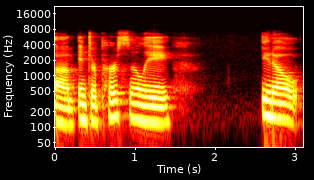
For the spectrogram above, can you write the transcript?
um, interpersonally, you know,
